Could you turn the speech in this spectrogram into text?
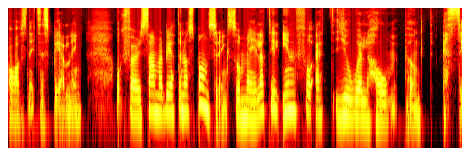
avsnittsinspelning. Och för samarbeten och sponsring så mejla till info joelhome.se.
